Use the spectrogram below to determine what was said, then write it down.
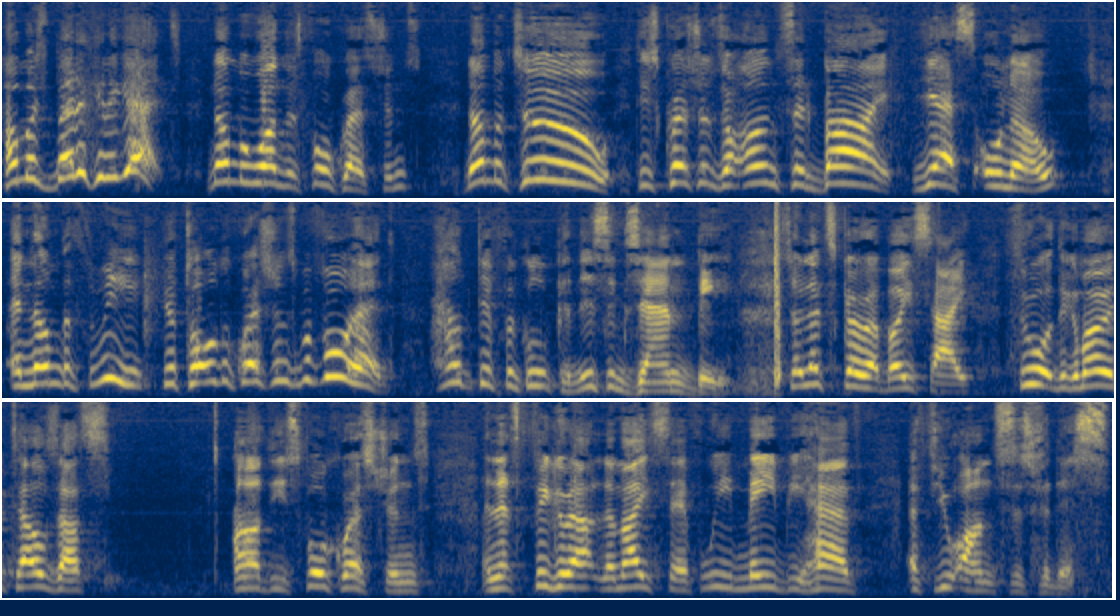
How much better can it get? Number one, there's four questions. Number two, these questions are answered by yes or no. And number three, you're told the questions beforehand. How difficult can this exam be? So let's go, Rabbosai, through what the Gemara tells us are these four questions, and let's figure out, Lamaisa, if we maybe have a few answers for this.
